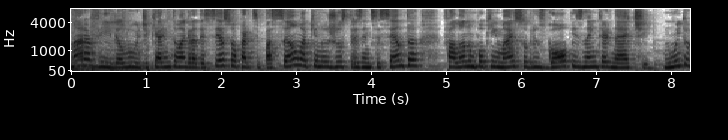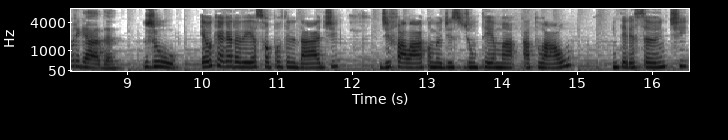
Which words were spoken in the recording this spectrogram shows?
Maravilha, Lud. Quero então agradecer a sua participação aqui no Jus 360, falando um pouquinho mais sobre os golpes na internet. Muito obrigada. Ju, eu que agradeço a oportunidade de falar, como eu disse, de um tema atual, interessante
